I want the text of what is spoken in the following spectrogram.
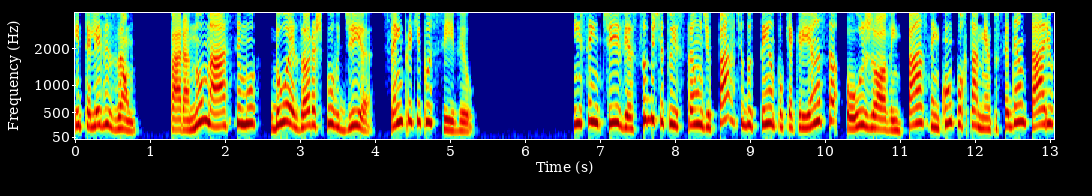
e televisão, para no máximo duas horas por dia, sempre que possível. Incentive a substituição de parte do tempo que a criança ou o jovem passa em comportamento sedentário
